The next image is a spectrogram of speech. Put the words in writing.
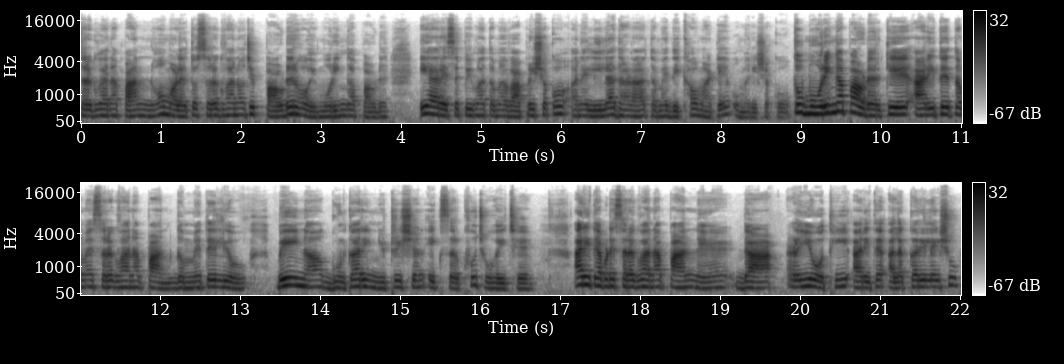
સરગવાના પાન ન મળે, તો સરગવાનો જે પાવડર હોય, મોરિંગા પાવડર એ આ રેસિપીમાં તમે વાપરી શકો અને લીલા ધાણા તમે દેખાવ માટે ઉમેરી શકો. તો મોરિંગા પાવડર કે આ રીતે તમે સરગવાના પાન ગમે તે લ્યો, બેયના ગુણકારી ન્યુટ્રિશન એક સરખું જ હોય છે. આ રીતે આપણે સરગવાના પાનને ડાળીઓથી આ રીતે અલગ કરી લઈશું.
